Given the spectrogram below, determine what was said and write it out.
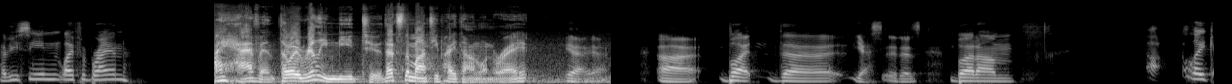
have you seen Life of Brian? I haven't, though I really need to. That's the Monty Python one, right? Yeah, yeah. Uh, but the yes, it is. But um, uh, like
